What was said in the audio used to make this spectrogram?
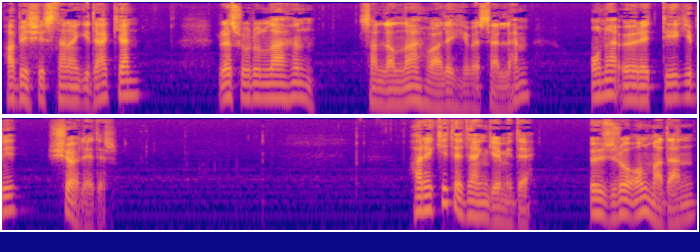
Habeşistan'a giderken Resulullah'ın sallallahu aleyhi ve sellem ona öğrettiği gibi şöyledir. Hareket eden gemide özrü olmadan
